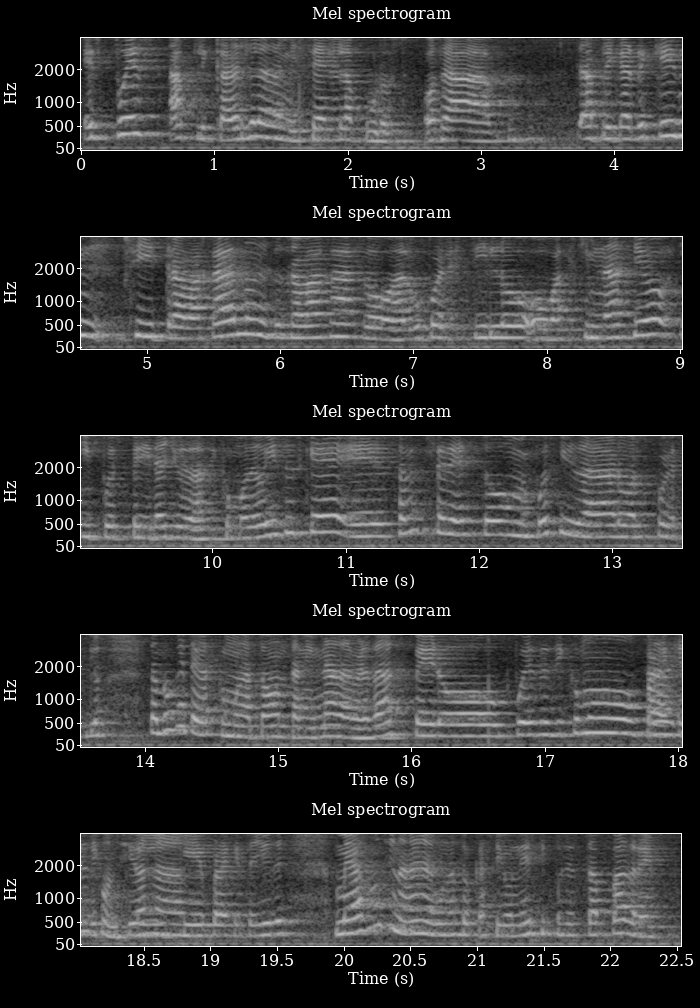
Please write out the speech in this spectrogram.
es pues aplicar el de la damisela en apuros. O sea, aplicar de que si trabajas donde tú trabajas o algo por el estilo o vas al gimnasio y pues pedir ayuda, así como de, oye, es que eh, sabes hacer esto, me puedes ayudar o algo por el estilo. Tampoco que te veas como una tonta ni nada, ¿verdad? Pero pues así como para que te funciona. explique, para que te ayude. Me ha funcionado en algunas ocasiones y pues está padre.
